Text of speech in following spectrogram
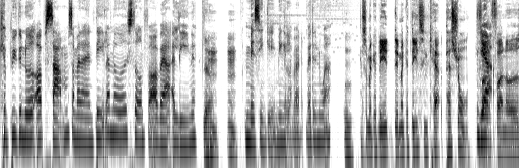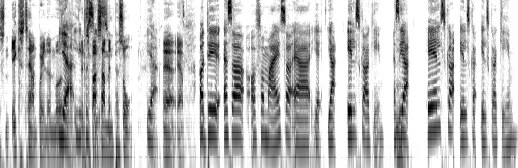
kan bygge noget op sammen, så man er en del af noget, i stedet for at være alene ja. Mm, mm. med sin gaming, eller hvad, hvad det nu er. Så man kan, dele, det, man kan dele sin kær- passion for, Ja. for noget sådan eksternt på en eller anden måde. Ja, lige Men præcis. bare sammen med en person. Ja. Ja, ja. Og det, altså, og for mig så er, jeg, jeg elsker at game. Altså, Mm. mm. jeg elsker, elsker, elsker at game.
